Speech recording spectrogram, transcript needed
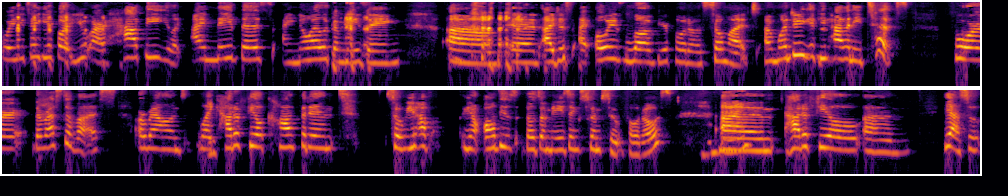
when you take your photo, you are happy. You're like, I made this. I know I look amazing. um, and I just, I always love your photos so much. I'm wondering if you have any tips for the rest of us around like how to feel confident. So you have, you know, all these, those amazing swimsuit photos, mm-hmm. um, how to feel, um, yeah, so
